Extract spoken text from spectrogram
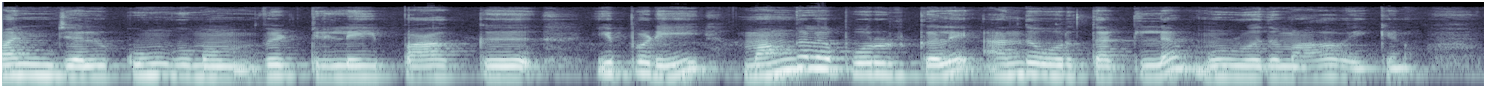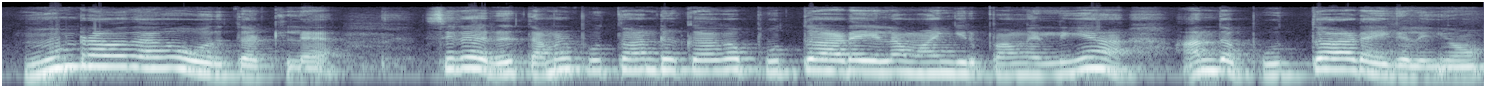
மஞ்சள் குங்குமம் வெற்றிலை பாக்கு இப்படி மங்கள பொருட்களை அந்த ஒரு தட்டில் முழுவதுமாக வைக்கணும். மூன்றாவதாக ஒரு தட்டில் சிலர் தமிழ் புத்தாண்டுக்காக புத்தாடையெல்லாம் வாங்கியிருப்பாங்க இல்லையா? அந்த புத்தாடைகளையும்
